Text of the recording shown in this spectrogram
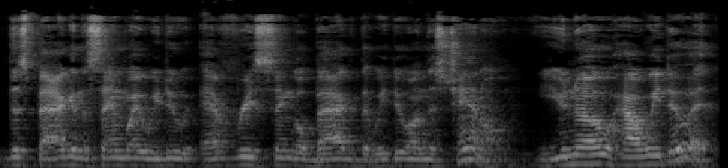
this bag in the same way we do every single bag that we do on this channel. You know how we do it.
